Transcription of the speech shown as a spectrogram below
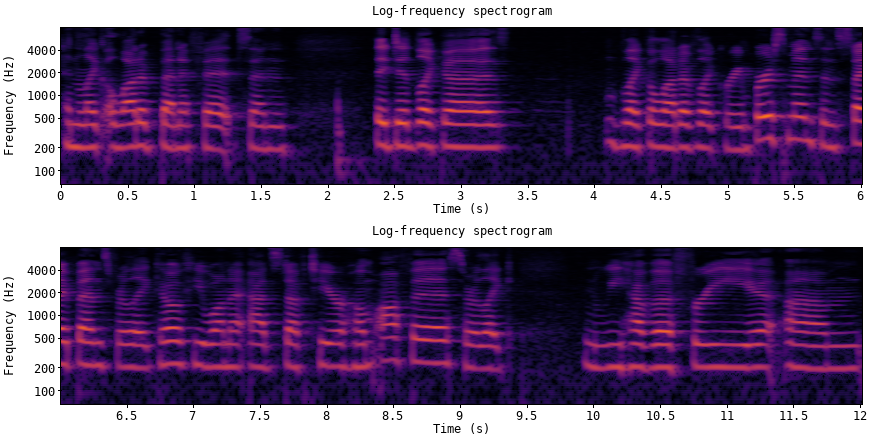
and like a lot of benefits. And they did like a like a lot of like reimbursements and stipends for like oh if you want to add stuff to your home office or like we have a free um,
